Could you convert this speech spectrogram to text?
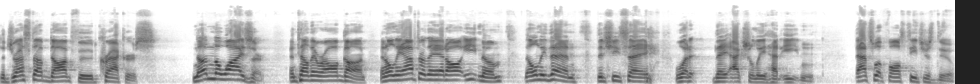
the dressed up dog food crackers, none the wiser until they were all gone. And only after they had all eaten them, only then did she say what they actually had eaten. That's what false teachers do.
